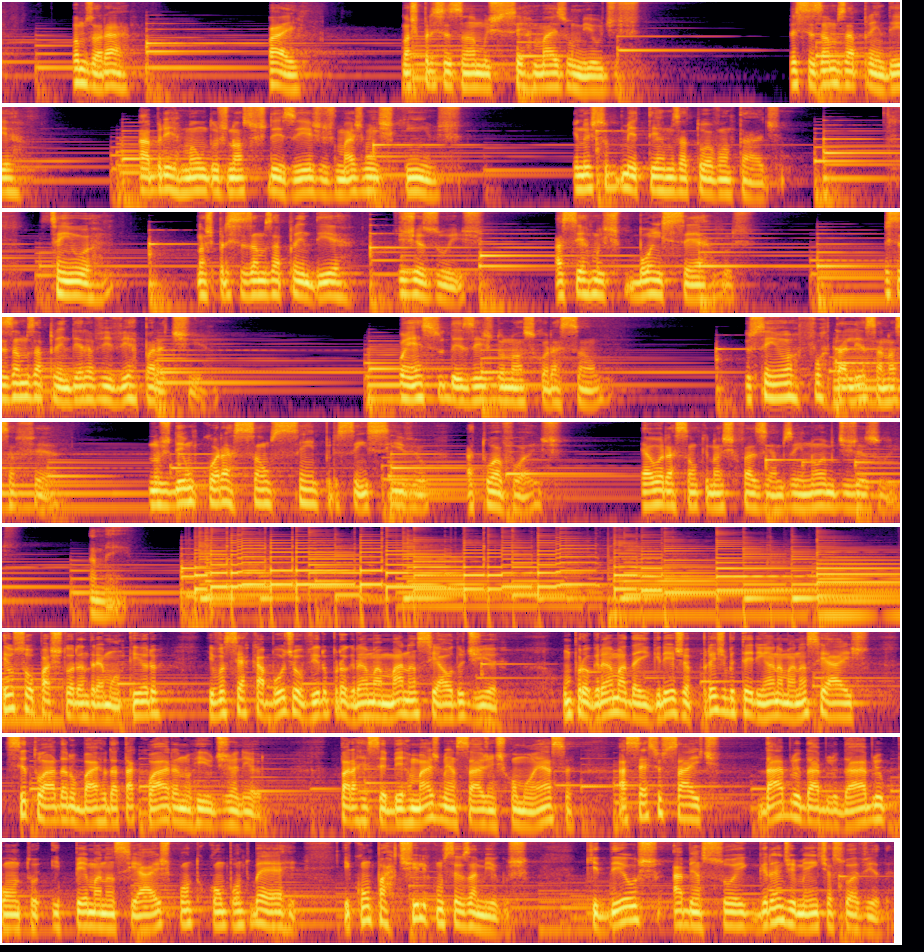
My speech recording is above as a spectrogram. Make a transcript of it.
Vamos orar? Pai, nós precisamos ser mais humildes. Precisamos aprender a abrir mão dos nossos desejos mais mesquinhos e nos submetermos à tua vontade. Senhor, nós precisamos aprender de Jesus a sermos bons servos. Precisamos aprender a viver para Ti. Conhece o desejo do nosso coração. Que o Senhor fortaleça a nossa fé. Nos dê um coração sempre sensível à Tua voz. É a oração que nós fazemos em nome de Jesus. Amém. Eu sou o pastor André Monteiro e você acabou de ouvir o programa Manancial do Dia, um programa da Igreja Presbiteriana Mananciais, situada no bairro da Taquara, no Rio de Janeiro. Para receber mais mensagens como essa, acesse o site www.ipmananciais.com.br e compartilhe com seus amigos. Que Deus abençoe grandemente a sua vida.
